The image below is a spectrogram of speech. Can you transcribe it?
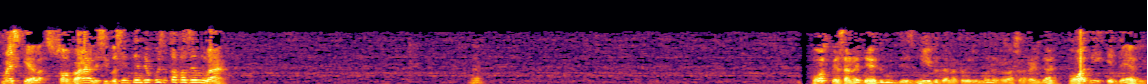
mas que ela só vale se você entender o que você está fazendo lá. Né? Posso pensar na ideia de um desnível da natureza humana em relação à realidade? Pode e deve.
